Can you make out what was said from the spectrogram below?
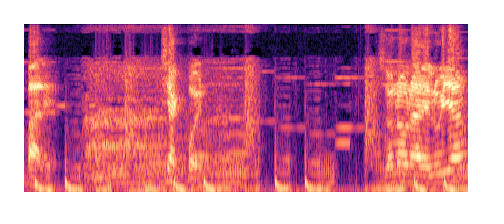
Vale. Checkpoint. Suena una aleluya.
